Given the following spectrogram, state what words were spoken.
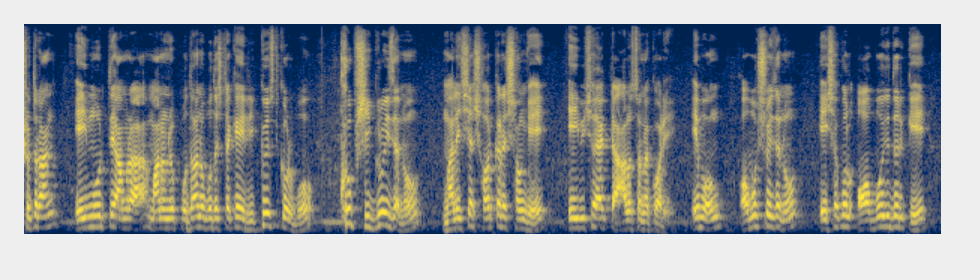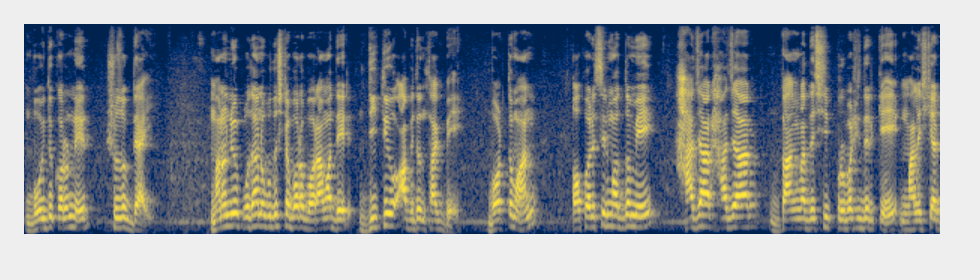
সুতরাং এই মুহূর্তে আমরা মাননীয় প্রধান উপদেষ্টাকে রিকোয়েস্ট করব, খুব শীঘ্রই যেন মালয়েশিয়া সরকারের সঙ্গে এই বিষয়ে একটা আলোচনা করে এবং অবশ্যই যেন এই সকল অবৈধদেরকে বৈধকরণের সুযোগ দেয়। মাননীয় প্রধান উপদেষ্টা বরাবর আমাদের দ্বিতীয় আবেদন থাকবে। বর্তমান অপারেশনের মাধ্যমে হাজার হাজার বাংলাদেশি প্রবাসীদেরকে মালয়েশিয়ার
